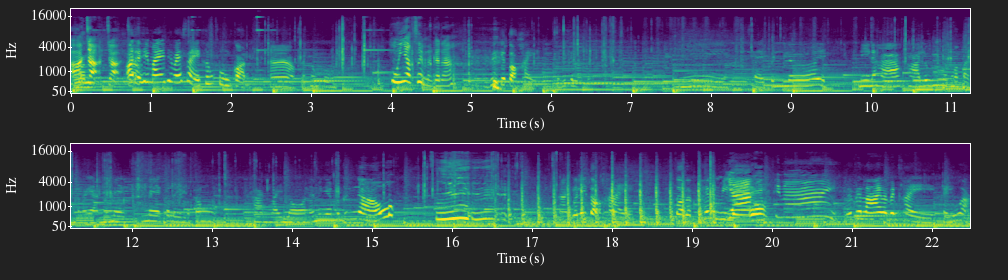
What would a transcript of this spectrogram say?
อ๋อเจาะเจาะอ๋อเดี๋ยวพี่ไม้พี่ไม้ใส่เครื่องปรุงก่อน อ้าวใส่เครื่องปรุงหูอยากใส่เหมือนกันนะเดี๋ยวพี่จะต่อไข่เดี๋ยวพี่จะลองนี่ใส่ไปเลย นี่นะคะพาลูกๆมาปั่นจักรยานให้แม่แม่ก็เลยไม่ต้อง มันจะเหงาอะก็รีบต่อไข่ ต่อแบบให้มันมีแรยังงพี่ไม้ไม่เป็นไร มันเป็นไข่ ไข่ลวก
